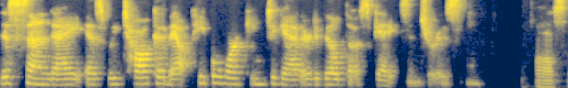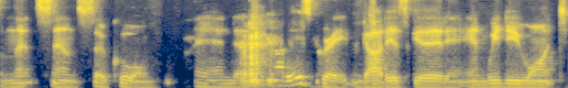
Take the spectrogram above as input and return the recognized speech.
this Sunday as we talk about people working together to build those gates in Jerusalem. Awesome. That sounds so cool. And uh, God is great God is good. And, and we do want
